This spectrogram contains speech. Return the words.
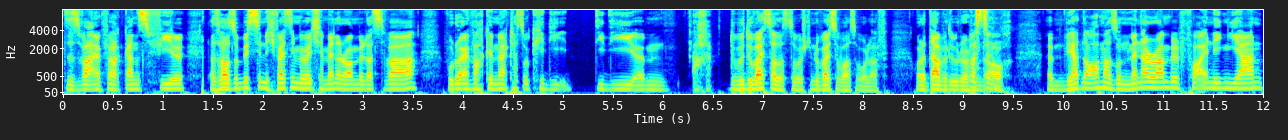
das war einfach ganz viel. Das war so ein bisschen, ich weiß nicht mehr, welcher Männer Rumble das war, wo du einfach gemerkt hast, okay, die, die, die, ähm, ach, du, du weißt doch das so bestimmt, du weißt sowas, Olaf. Oder David, du doch auch. Ähm, wir hatten auch mal so einen Männer Rumble vor einigen Jahren,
